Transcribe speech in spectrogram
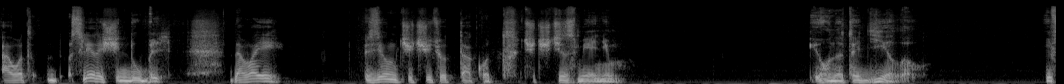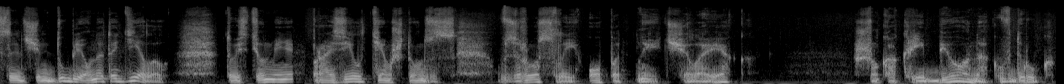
а вот следующий дубль давай сделаем чуть-чуть вот так вот, чуть-чуть изменим. И он это делал. И в следующем дубле он это делал. То есть он меня поразил тем, что он взрослый, опытный человек, что как ребенок вдруг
